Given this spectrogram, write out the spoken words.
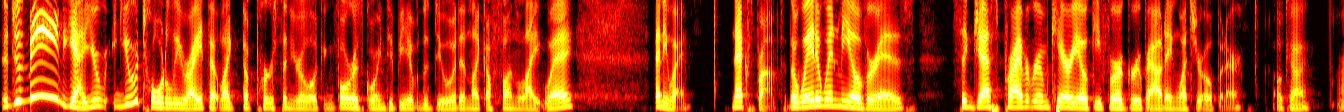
It just mean, yeah, you're you're totally right that like the person you're looking for is going to be able to do it in like a fun, light way. Anyway, next prompt. The way to win me over is suggest private room karaoke for a group outing. What's your opener? Okay. All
